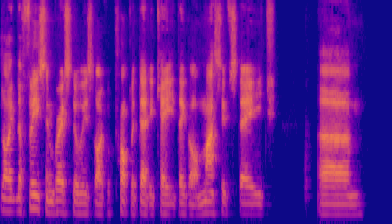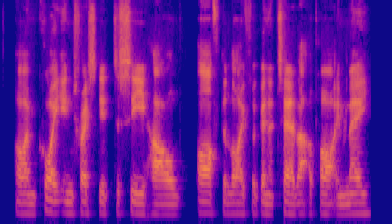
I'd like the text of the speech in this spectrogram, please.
like the Fleece in Bristol is like a proper dedicated. They got a massive stage. Um, I'm quite interested to see how Afterlife are going to tear that apart in May.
